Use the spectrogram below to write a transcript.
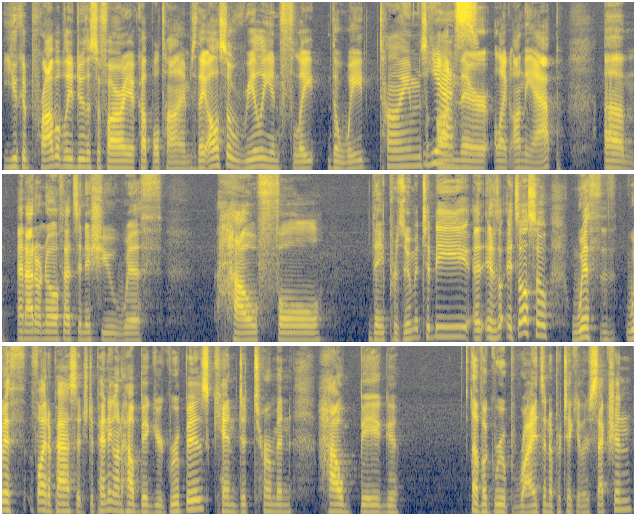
you could probably do the safari a couple times. They also really inflate the wait times on their like on the app, um, and I don't know if that's an issue with how full they presume it to be. It's, it's also with with Flight of Passage, depending on how big your group is, can determine how big of a group rides in a particular section.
